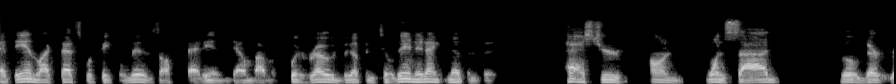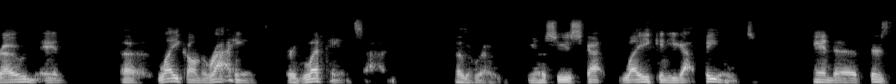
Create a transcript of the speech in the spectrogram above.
At the end, like that's where people lives off that end down by McClure Road. But up until then, it ain't nothing but pasture on one side, little dirt road, and uh, lake on the right hand or the left hand side of the road. You know, so you just got lake and you got fields. And uh, there's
